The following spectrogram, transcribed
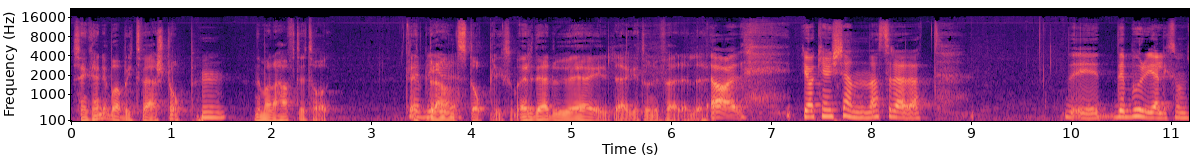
Sen kan det bara bli tvärstopp när man har haft det ett tag. Mm. Det ett blir- brant stopp liksom. Är det där du är i läget ungefär, eller? Ja, jag kan ju känna sådär att det, det börjar liksom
